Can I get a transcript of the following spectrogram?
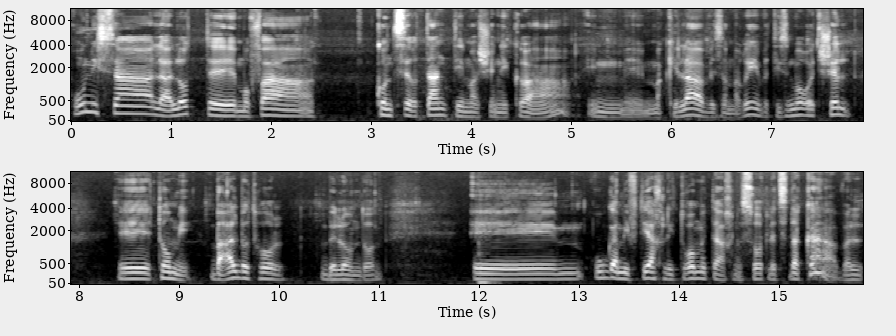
הוא ניסה להעלות uh, מופע קונצרטנטי, מה שנקרא, עם מקהלה וזמרים ותזמורת של טומי, באלברט הול בלונדון. הוא גם הבטיח לתרום את ההכנסות לצדקה, אבל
